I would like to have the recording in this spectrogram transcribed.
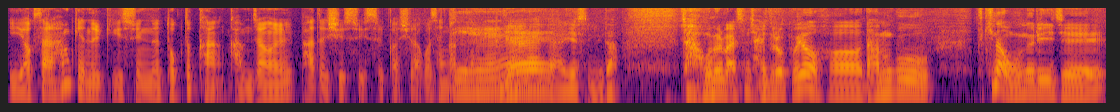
이 역사를 함께 느낄 수 있는 독특한 감정을 받으실 수 있을 것이라고 생각합니다. 예. 예, 알겠습니다. 자, 오늘 말씀 잘 들었고요. 어, 남구 특히나 오늘이 이제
